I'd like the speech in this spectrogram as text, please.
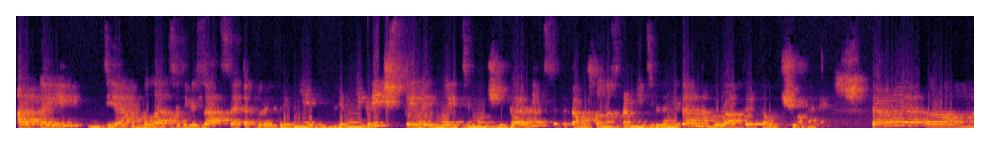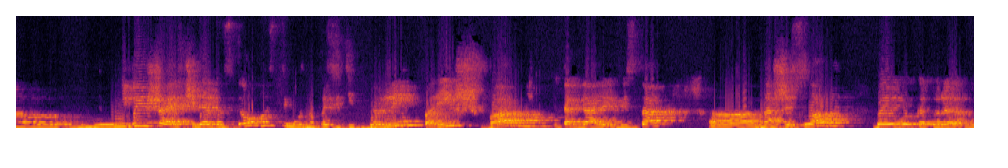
Аркаим, где была цивилизация, которая древнее, древнегреческая, и мы этим очень гордимся, потому что она сравнительно недавно была открыта учеными. Второе, э, не выезжая из Челябинской области, можно посетить Берлин, Париж, Варну и так далее, места нашей славы боевой, которая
